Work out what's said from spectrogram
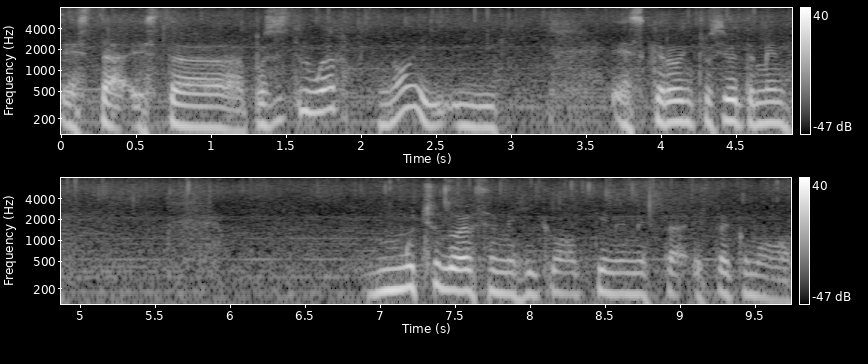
esta, esta, pues este lugar, ¿no? Y es creo inclusive también muchos lugares en México tienen esta, esta como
